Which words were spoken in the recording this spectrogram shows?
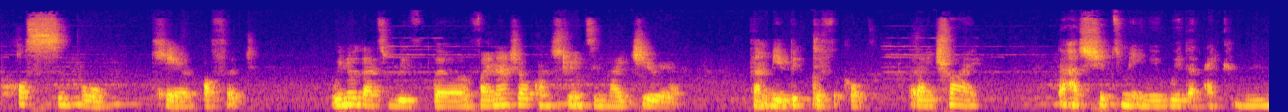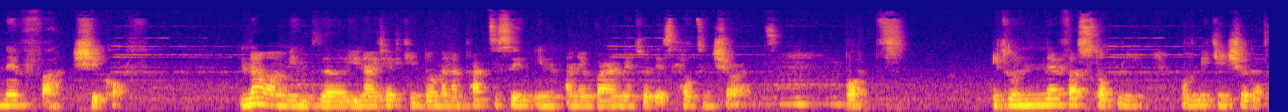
possible care offered. We know that with the financial constraints in Nigeria, can be a bit difficult, but I try. That has shaped me in a way that I can never shake off now I'm in the United Kingdom and I'm practicing in an environment where there's health insurance. But it will never stop me from making sure that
